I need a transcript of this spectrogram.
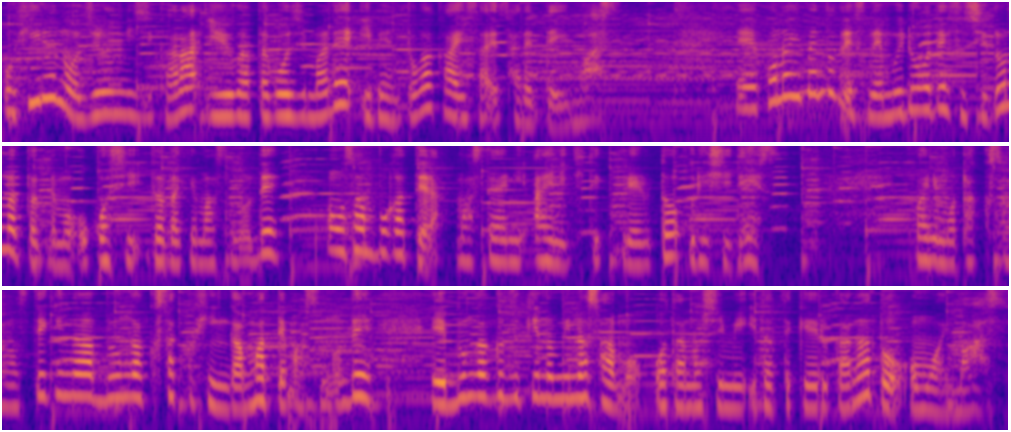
お昼の12時から夕方5時までイベントが開催されています。えー、このイベントですね、無料ですし、どなたでもお越しいただけますので、まあ、お散歩がてらマスターに会いに来てくれると嬉しいです。他にもたくさん素敵な文学作品が待ってますので、えー、文学好きの皆さんもお楽しみいただけるかなと思います。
